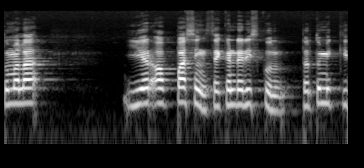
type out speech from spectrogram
तुम्हाला year of passing secondary school तर तुम्ही कि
